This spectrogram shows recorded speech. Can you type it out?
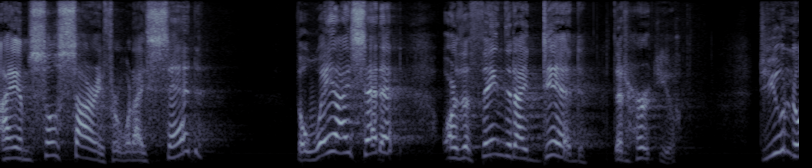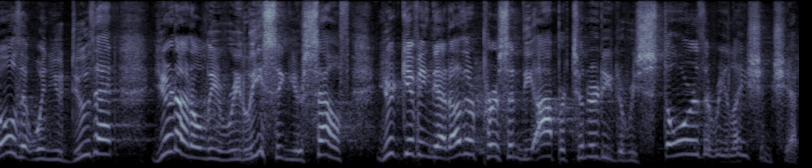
I am so sorry for what I said, the way I said it, or the thing that I did that hurt you. Do you know that when you do that, you're not only releasing yourself, you're giving that other person the opportunity to restore the relationship.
